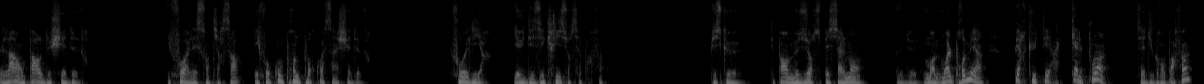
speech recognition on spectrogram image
Là, on parle de chef-d'œuvre. Il faut aller sentir ça. Il faut comprendre pourquoi c'est un chef-d'œuvre. Il faut le dire. Il y a eu des écrits sur ces parfums. Puisque tu n'es pas en mesure spécialement euh, de. Moi, le premier, hein, percuter à quel point c'est du grand parfum.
